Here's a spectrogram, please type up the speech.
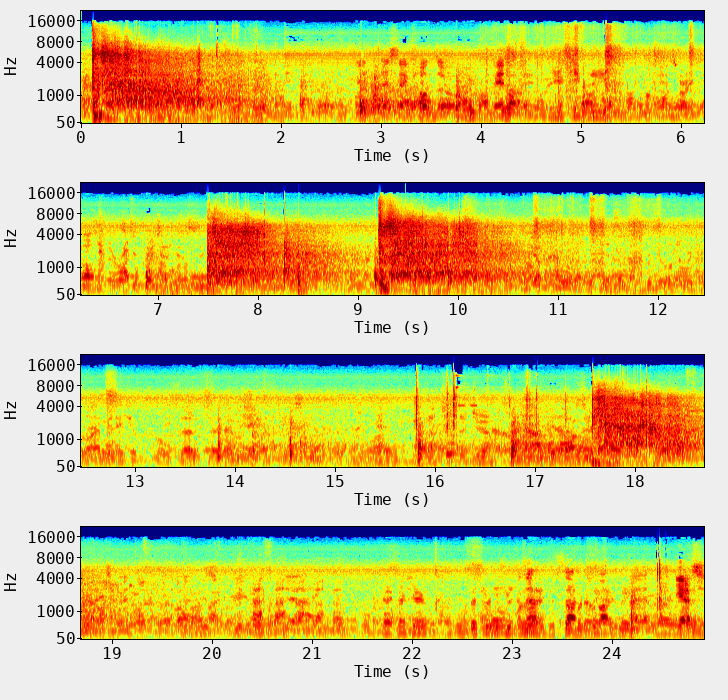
one. Bäst en kondo. You keep the, sorry, you keep the rifle pointed. Okay, thank you. Yes.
